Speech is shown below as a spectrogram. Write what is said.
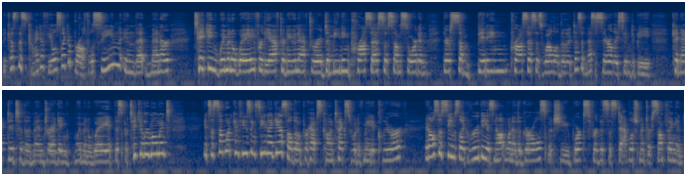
because this kind of feels like a brothel scene in that men are taking women away for the afternoon after a demeaning process of some sort, and there's some bidding process as well, although it doesn't necessarily seem to be connected to the men dragging women away at this particular moment. It's a somewhat confusing scene, I guess, although perhaps context would have made it clearer. It also seems like Ruby is not one of the girls, but she works for this establishment or something, and,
